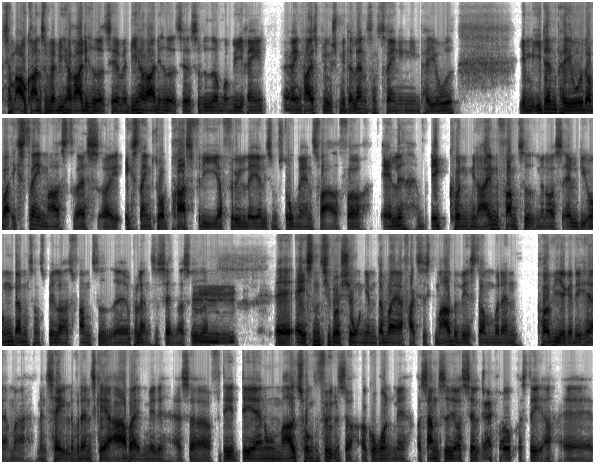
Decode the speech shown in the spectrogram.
som afgrænser, hvad vi har rettigheder til, og hvad de har rettigheder til osv., hvor vi rent, rent faktisk blev smidt af landsholdstræningen i en periode. Jamen, i den periode, der var ekstremt meget stress og ekstremt stort pres, fordi jeg følte, at jeg ligesom stod med ansvaret for alle, ikke kun min egen fremtid, men også alle de unge badmintonspilleres fremtid øh, på landsholdscenter osv. Mm øh, er i sådan en situation, jamen der var jeg faktisk meget bevidst om, hvordan påvirker det her mig mentalt, og hvordan skal jeg arbejde med det. Altså, for det, det er nogle meget tunge følelser at gå rundt med, og samtidig også selv ja. prøve at præstere øh,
